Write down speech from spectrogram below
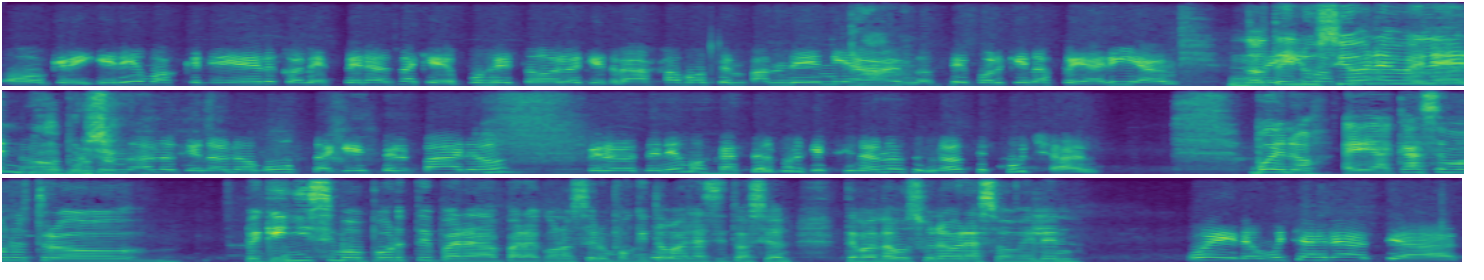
o cre- queremos creer con esperanza que después de todo lo que trabajamos en pandemia, Claro. no sé por qué nos pegarían. No te ilusiones, Belén. Estamos No, por haciendo algo que no nos gusta, que es el paro, pero lo tenemos que hacer porque si no, nos- no se escuchan. Bueno, eh, acá hacemos nuestro pequeñísimo aporte para, para conocer un poquito más la situación. Te mandamos un abrazo, Belén. Bueno, muchas gracias.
